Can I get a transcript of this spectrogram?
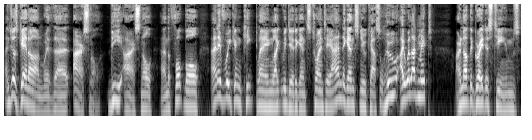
and just get on with uh, Arsenal, the Arsenal, and the football. And if we can keep playing like we did against Twente and against Newcastle, who, I will admit, are not the greatest teams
